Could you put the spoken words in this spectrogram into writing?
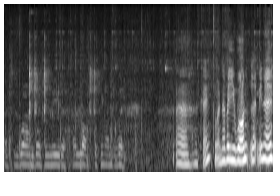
This is why I'm going to need a, a lot looking under the. uh, okay, whenever you want, let me know.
